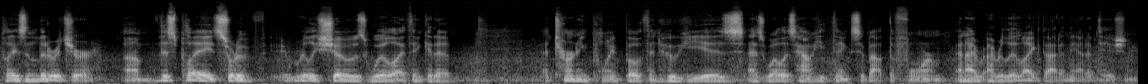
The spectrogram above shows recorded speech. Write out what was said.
plays in literature. Um, this play sort of really shows Will, I think, at a a turning point both in who he is as well as how he thinks about the form, and I, I really like that in the adaptation.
